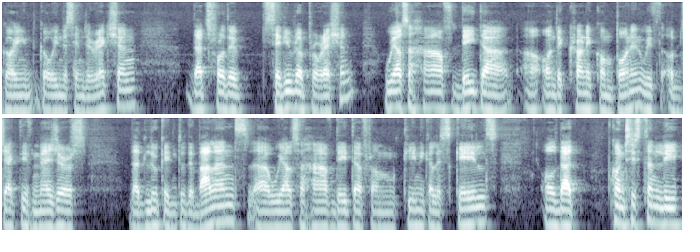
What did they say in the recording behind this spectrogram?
going go in the same direction. That's for the cerebral progression. We also have data uh, on the chronic component with objective measures that look into the balance. Uh, we also have data from clinical scales, all that consistently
